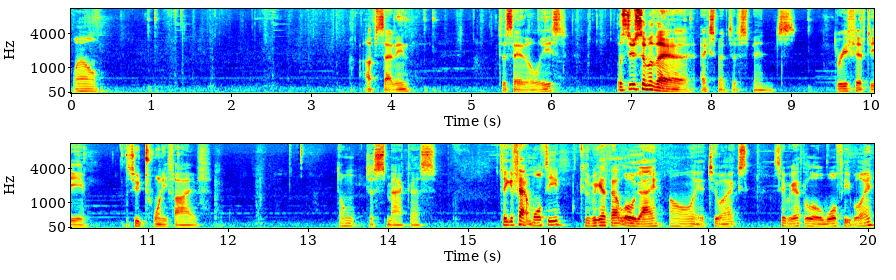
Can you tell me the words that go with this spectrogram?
Well. Upsetting. To say the least. Let's do some of the expensive spins. 350. Let's do 25. Don't just smack us. Take a fat multi, because we got that little guy. Oh, only a 2x. See, we got the little wolfy boy.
